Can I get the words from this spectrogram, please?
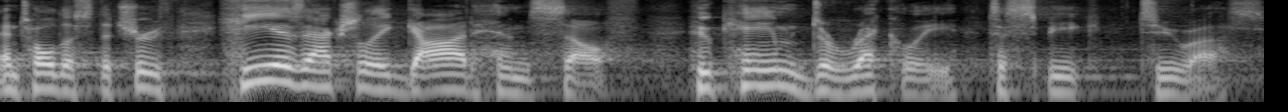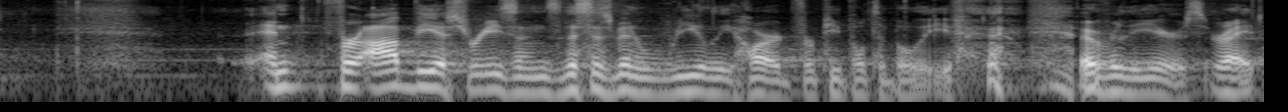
and told us the truth. He is actually God Himself who came directly to speak to us and for obvious reasons, this has been really hard for people to believe over the years, right?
